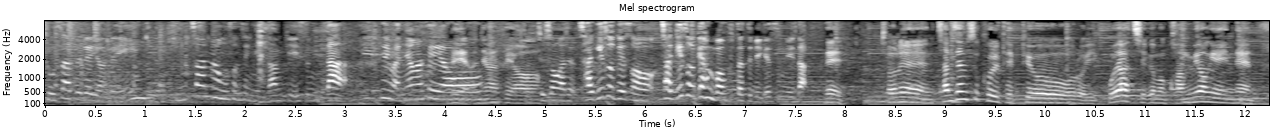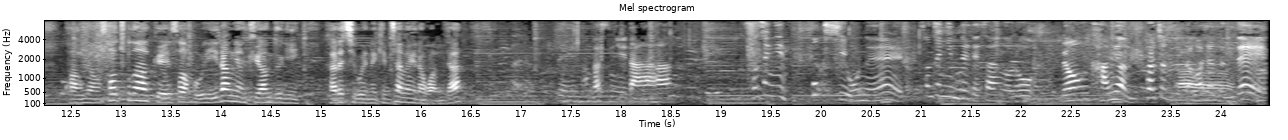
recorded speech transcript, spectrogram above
교사들의 연예인 김찬명 선생님과 함께 있습니다. 선생님 안녕하세요. 네, 안녕하세요. 죄송하지만 자기소개서 자기소개 한번 부탁드리겠습니다. 네, 저는 참샘스쿨 대표로 있고요. 지금은 광명에 있는 광명 서초등학교에서 우리 1학년 귀염둥이 가르치고 있는 김차명이라고 합니다. 네, 반갑습니다. 선생님, 혹시 오늘 선생님들 대상으로 명 강연 펼쳐주신다고 아, 하셨는데 네.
